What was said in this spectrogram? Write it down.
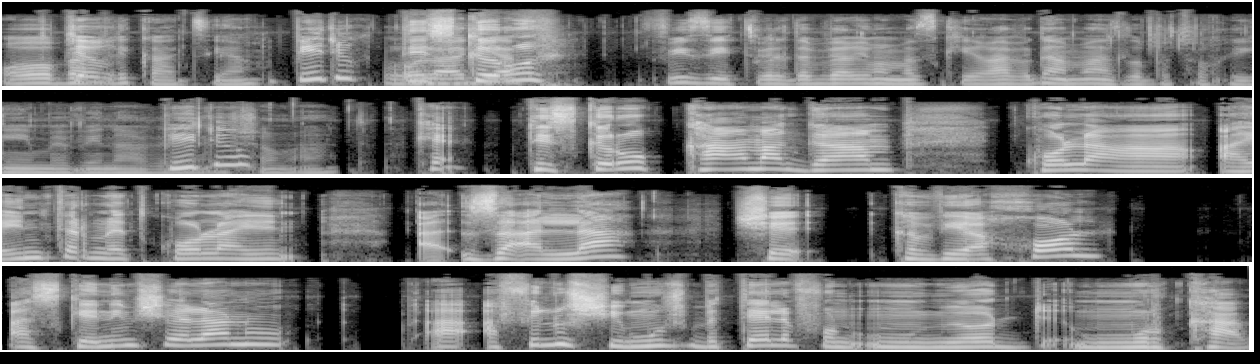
או. באפליקציה. בדיוק, תזכרו, פיזית ולדבר עם המזכירה, וגם אז לא בטוח היא מבינה בדיוק. ושומעת. כן. תזכרו כמה גם כל האינטרנט, כל ה... זה עלה שכביכול הזקנים שלנו, אפילו שימוש בטלפון הוא מאוד מורכב.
